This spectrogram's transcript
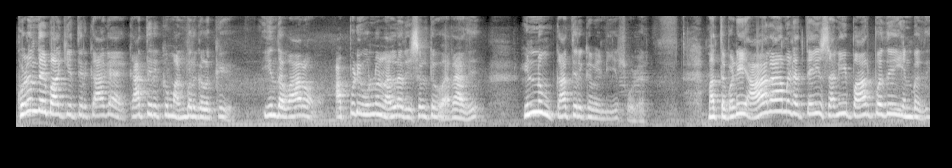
குழந்தை பாக்கியத்திற்காக காத்திருக்கும் அன்பர்களுக்கு இந்த வாரம் அப்படி ஒன்றும் நல்ல ரிசல்ட்டு வராது. இன்னும் காத்திருக்க வேண்டிய சூழல். மற்றபடி ஆறாம் இடத்தை சனி பார்ப்பது என்பது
